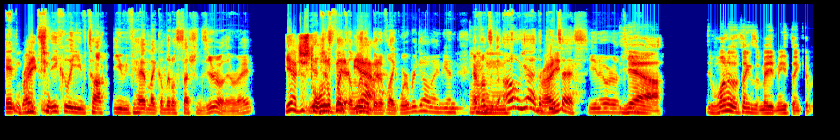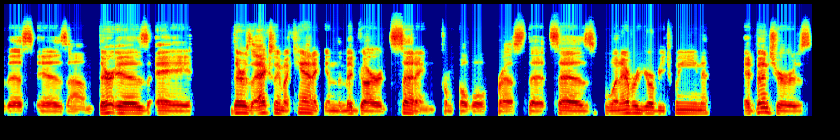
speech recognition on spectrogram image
and Right. sneakily, you've talked. You've had like a little session zero there, right? Yeah, just Yeah, a little just bit. like a little yeah. bit of like where we're going, and everyone's like, Mhm. "Oh yeah, the Right. princess," you know. Or, Yeah. One of the things that made me think of this is um, there is a there's actually a mechanic in the Midgard setting from Kobold Press that says whenever you're between adventures,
